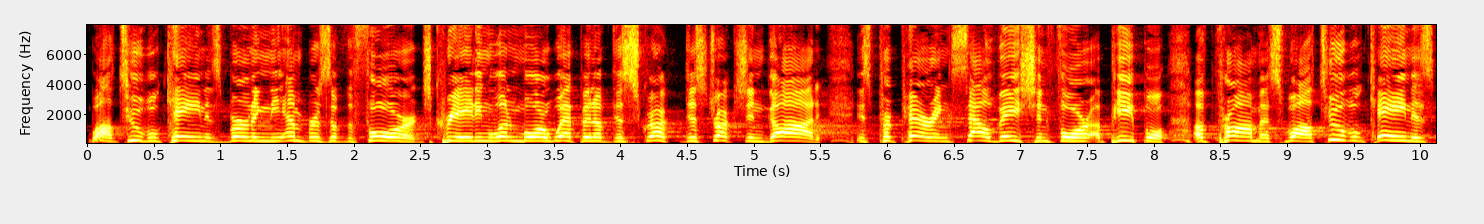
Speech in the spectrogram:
while Tubal Cain is burning the embers of the forge, creating one more weapon of destruction, God is preparing salvation for a people of promise. While Tubal Cain is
